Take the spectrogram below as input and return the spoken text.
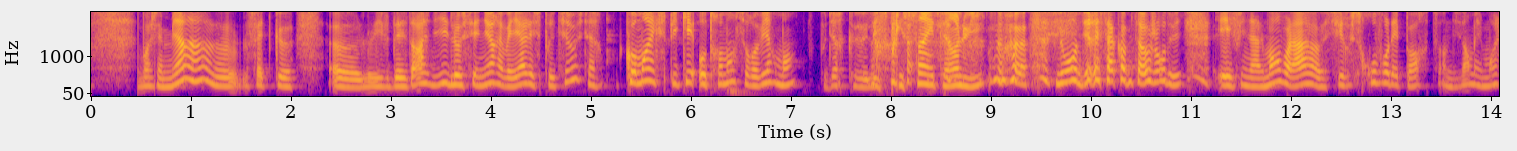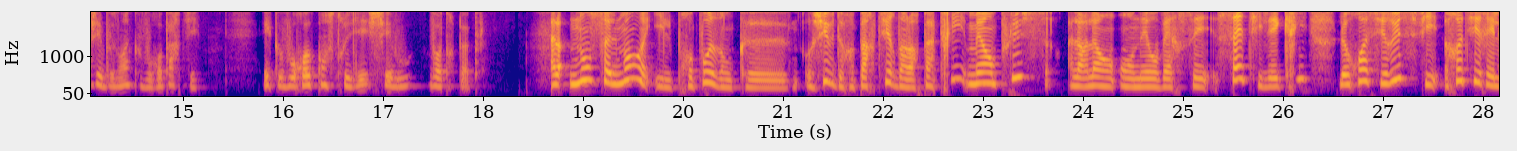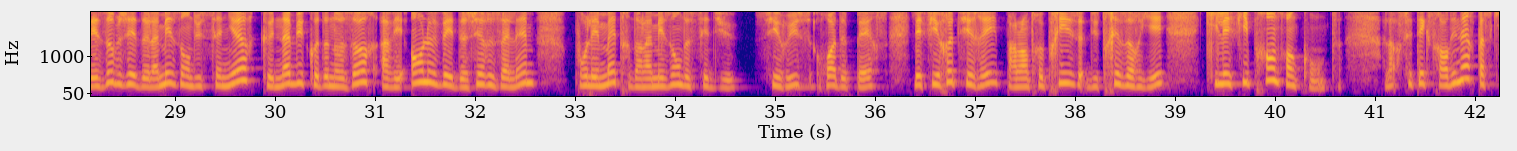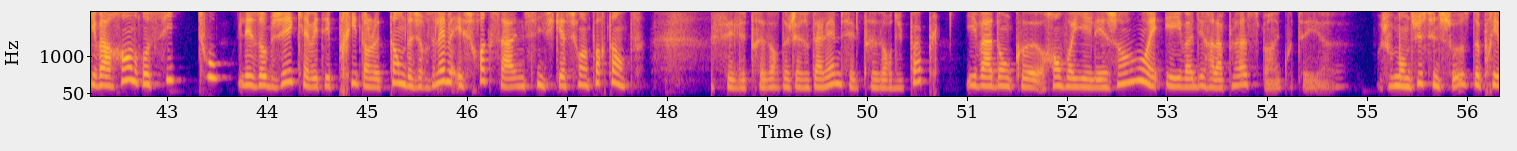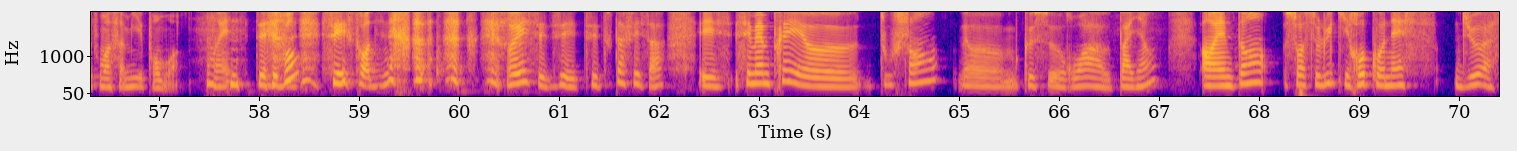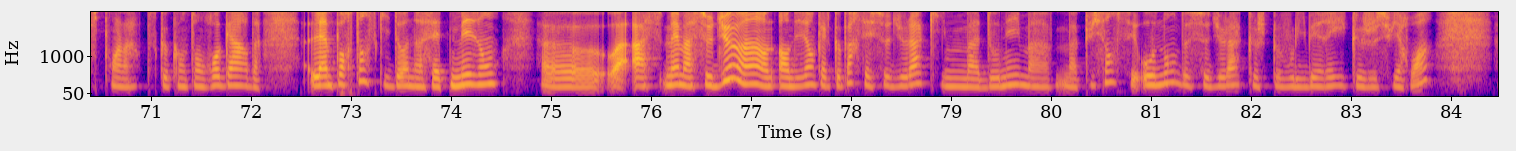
Moi, j'aime bien hein, le, fait que euh, le livre d'Esdras dit Le Seigneur éveilla l'esprit de Cyrus. Comment expliquer autrement ce revirement? Il faut dire que l'Esprit Saint était en lui. Nous, on dirait ça comme ça aujourd'hui. Et finalement, voilà, euh, Cyrus rouvre les portes en disant Mais moi, j'ai besoin que vous repartiez et que vous reconstruisiez chez vous votre peuple. Alors, non seulement il propose donc euh, aux Juifs de repartir dans leur patrie, mais en plus, alors là on, est au verset 7, il écrit Le roi Cyrus fit retirer les objets de la maison du Seigneur que Nabucodonosor avait enlevés de Jérusalem pour les mettre dans la maison de ses dieux. Cyrus, roi de Perse, les fit retirer par l'entreprise du trésorier qui les fit prendre en compte. Alors c'est extraordinaire parce qu'il va rendre aussi tous les objets qui avaient été pris dans le temple de Jérusalem et je crois que ça a une signification importante. C'est le trésor de Jérusalem, c'est le trésor du peuple. Il va donc euh, renvoyer les gens et, il va dire à la place, ben, écoutez, euh, je vous demande juste une chose, de prier pour ma famille et pour moi. c'est beau? C'est extraordinaire. oui, c'est tout à fait ça. Et c'est même très euh, touchant que ce roi païen, en même temps, soit celui qui reconnaisse Dieu à ce point-là. Parce que quand on regarde l'importance qu'il donne à cette maison, euh, même à ce Dieu, hein, en, disant quelque part, c'est ce Dieu-là qui m'a donné ma, puissance, c'est au nom de ce Dieu-là que je peux vous libérer, que je suis roi.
